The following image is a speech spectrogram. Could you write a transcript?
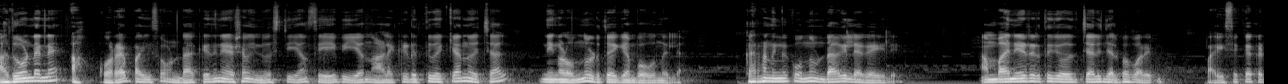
അതുകൊണ്ട് തന്നെ ആ കുറേ പൈസ ഉണ്ടാക്കിയതിന് ശേഷം ഇൻവെസ്റ്റ് ചെയ്യാം സേവ് ചെയ്യാം നാളേക്ക് എടുത്ത് വെക്കാമെന്ന് വെച്ചാൽ നിങ്ങളൊന്നും എടുത്തു വയ്ക്കാൻ പോകുന്നില്ല. കാരണം നിങ്ങൾക്കൊന്നും ഉണ്ടാകില്ല കയ്യിൽ അംബാനിയുടെ അടുത്ത് ചോദിച്ചാലും ചിലപ്പോൾ പറയും പൈസക്കൊക്കെ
